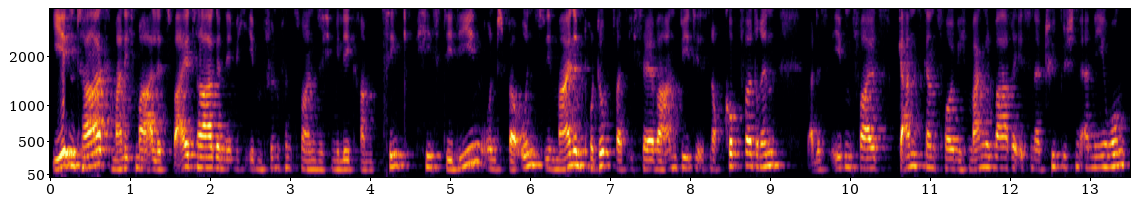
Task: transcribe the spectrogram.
jeden Tag, manchmal alle zwei Tage, nehme ich eben 25 Milligramm Zinkhistidin und bei uns, in meinem Produkt, was ich selber anbiete, ist noch Kupfer drin, weil es ebenfalls ganz, ganz häufig Mangelware ist in der typischen Ernährung.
